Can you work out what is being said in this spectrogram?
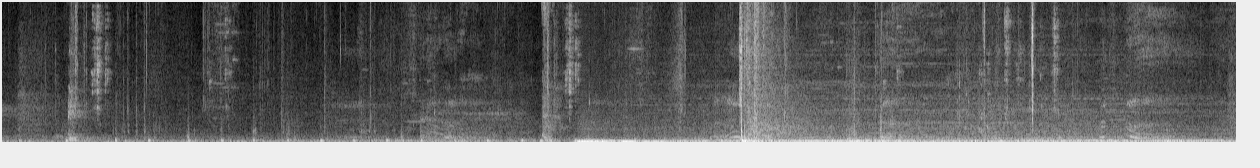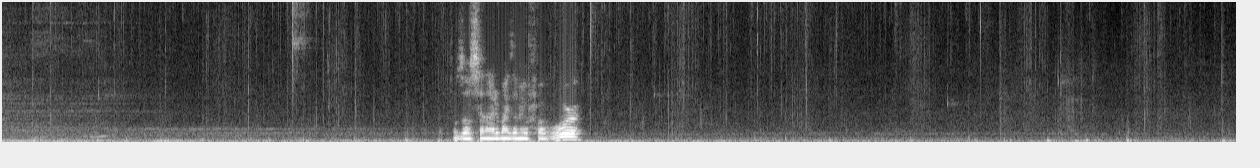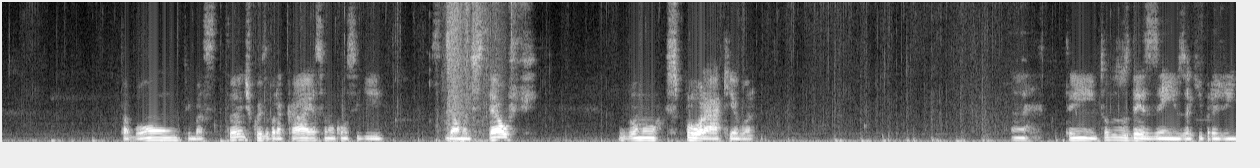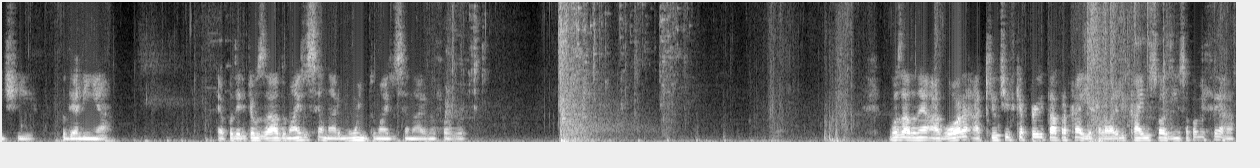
usar o cenário mais a meu favor. Tá bom, tem bastante coisa para cá. Essa eu não consegui dar uma de stealth. Vamos explorar aqui agora. É. Tem todos os desenhos aqui pra gente poder alinhar. É, eu poderia ter usado mais o cenário, muito mais o cenário a meu favor. Gozado, né? Agora aqui eu tive que apertar pra cair. Aquela hora ele caiu sozinho só pra me ferrar.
